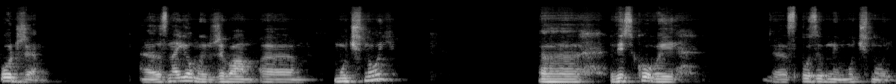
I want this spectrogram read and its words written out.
Отже, е, знайомий вже вам е, мучной, е, військовий з позивним мучной.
